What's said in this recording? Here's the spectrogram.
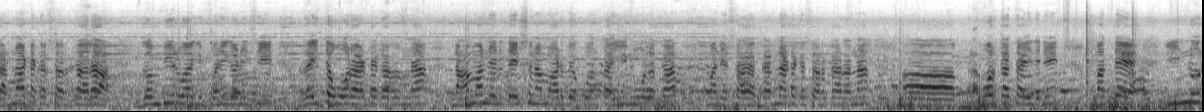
ಕರ್ನಾಟಕ ಸರ್ಕಾರ ಗಂಭೀರವಾಗಿ ಪರಿಗಣಿಸಿ ರೈತ ಹೋರಾಟಗಾರರನ್ನ ನಾಮನಿರ್ದೇಶನ ಮಾಡಬೇಕು ಅಂತ ಈ ಮೂಲಕ ಮನೆ ಸ, ಕರ್ನಾಟಕ ಸರ್ಕಾರನ ಕೋರ್ಕೊತಾ ಇದ್ದೀನಿ. ಮತ್ತು ಇನ್ನೂರ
